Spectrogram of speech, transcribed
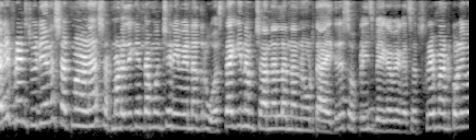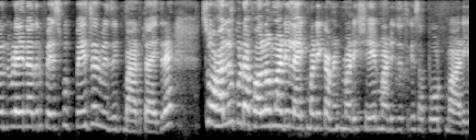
ಬರೀ ಫ್ರೆಂಡ್ಸ್ ವಿಡಿಯೋನ ಸ್ಟಾರ್ಟ್ ಮಾಡೋಣ. ಸ್ಟಾರ್ಟ್ ಮಾಡೋದಕ್ಕಿಂತ ಮುಂಚೆ ನೀವೇನಾದ್ರೂ ಹೊಸದಾಗಿ ನಮ್ಮ ಚಾನಲ್ ಅನ್ನ ನೋಡ್ತಾ ಇದ್ರೆ ಸೊ ಪ್ಲೀಸ್ ಬೇಗ ಬೇಗ ಸಬ್ಸ್ಕ್ರೈಬ್ ಮಾಡ್ಕೊಳ್ಳಿ. ಒಂದು ವೇಳೆ ಏನಾದ್ರೂ ಫೇಸ್ಬುಕ್ ಪೇಜಲ್ಲಿ ವಿಸಿಟ್ ಮಾಡ್ತಾ ಇದ್ರೆ ಸೊ ಅಲ್ಲೂ ಕೂಡ ಫಾಲೋ ಮಾಡಿ ಲೈಕ್ ಮಾಡಿ ಕಮೆಂಟ್ ಮಾಡಿ ಶೇರ್ ಮಾಡಿ. ಜೊತೆಗೆ ಸಪೋರ್ಟ್ ಮಾಡಿ.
